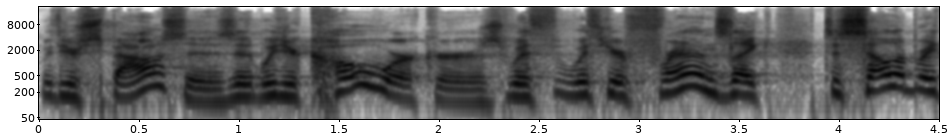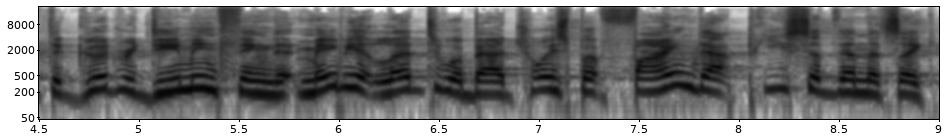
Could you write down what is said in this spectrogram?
with your spouses, with your coworkers, with, with your friends, like to celebrate the good redeeming thing that maybe it led to a bad choice, but find that piece of them that's like,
